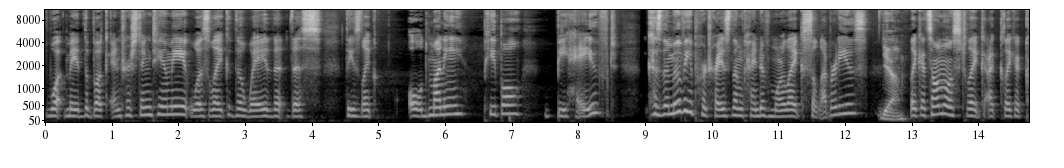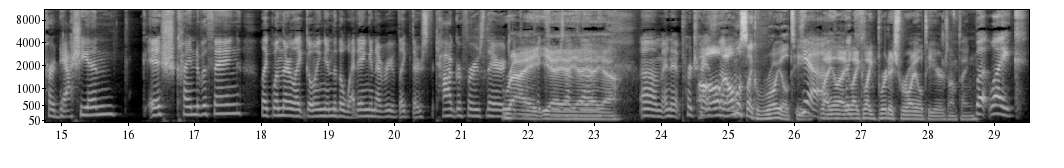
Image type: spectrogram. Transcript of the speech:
what made the book interesting to me was like the way that this these like old money people behaved because the movie portrays them kind of more like celebrities yeah. like it's almost like a, like a Kardashian ish kind of a thing. Like when they're like going into the wedding and every like there's photographers there, taking Right. pictures Yeah, yeah, of yeah, yeah, them. yeah. Um, and it portrays Al- them almost like royalty. Yeah, Like like like- like like British royalty or something. but like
